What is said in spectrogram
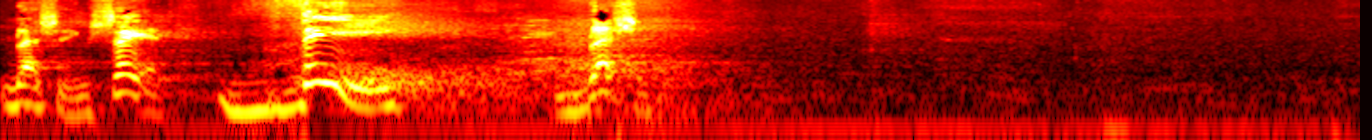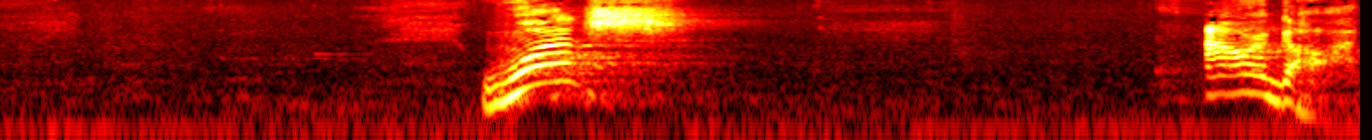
blessing. Say it. The blessing. Once our God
